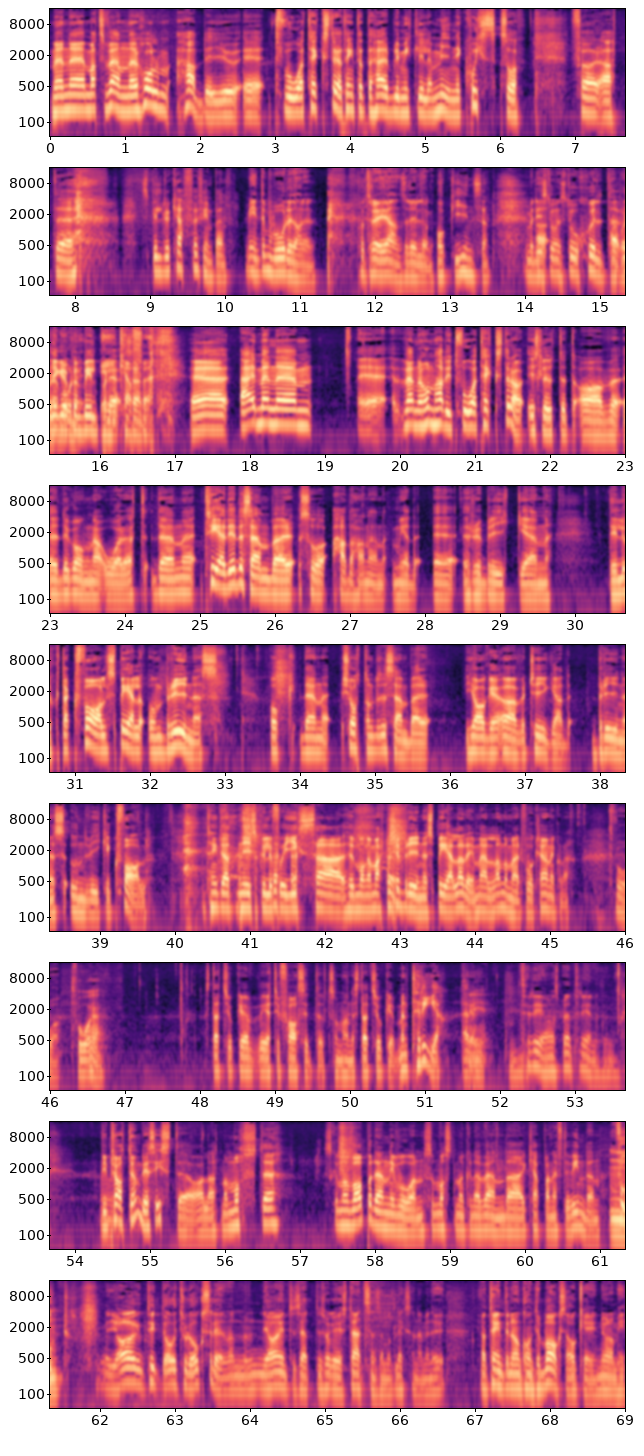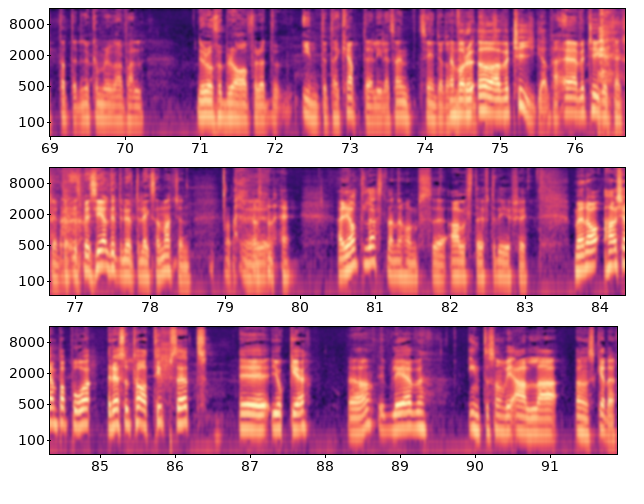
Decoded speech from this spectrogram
Men eh, Mats Wennerholm hade ju eh, två texter. Jag tänkte att det här blir mitt lilla miniquiz så. För att... Eh, spillde du kaffe Fimpen? Men inte på bordet Daniel. På tröjan, så det är lugnt. Och jeansen. Men det Ja. står en stor skylt här Ja, på vi lägger upp en bild på det kaffe. Eh, nej, men ehm, eh, Wennerholm hade ju två texter då, i slutet av eh, det gångna året. Den eh, 3 december så hade han en med eh, rubriken Det luktar kvalspel om Brynäs. Och den 28 december Jag är övertygad Brynäs undviker kval. Jag tänkte att ni skulle få gissa hur många matcher Brynäs spelade mellan de här två krönikorna. Två. Två ja. Statsjocke vet ju facit eftersom han är Statsjocke. Men tre är det. Tre. Tre, har de spelat tre nu? Vi pratade om det sist eh, Arla, att man måste... Ska man vara på den nivån så måste man kunna vända kappan efter vinden. Mm. Fort! Men jag tyckte, jag trodde också det, men, jag har ju inte sett... Nu såg jag ju statsen sen mot Leksand men det, jag tänkte när de kom tillbaka så okej, nu har de hittat det. Nu kommer det i alla fall... Nu är de för bra för att inte ta ikapp det där lilla. Sen säger inte jag att Men var du inte- övertygad? Ja, övertygad kanske inte. Speciellt inte nu efter Leksand-matchen. Eh, Nej. Jag har inte läst Wennerholms eh, alster efter det i och för sig. Men ja, han kämpar på. Resultattipset, eh, Jocke, Ja. det blev inte som vi alla önskade.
